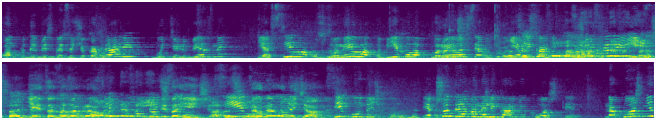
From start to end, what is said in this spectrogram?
Он подивив списочок аграріїв, будьте любезні. Я сіла, обдзвонила, об'їхала, вклонилася. Є в лікарні. Що героїзм? Перестаньте Ні, це не за правду. Не за інше. Це одне одне тягне. Секундочку. Якщо треба на лікарню кошти, на кожній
